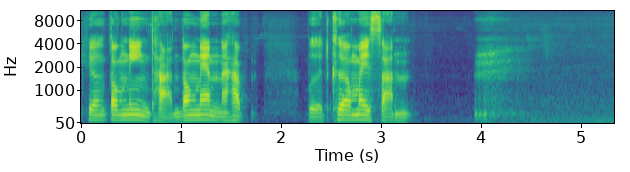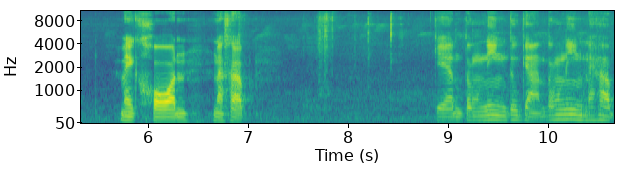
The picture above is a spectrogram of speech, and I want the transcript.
เครื่องต้องนิ่งฐานต้องแน่นนะครับ เปิดเครื่องไม่สั่นไม่คอนนะครับ แกนต้องนิ่งทุกอย่างต้องนิ่งนะครับ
